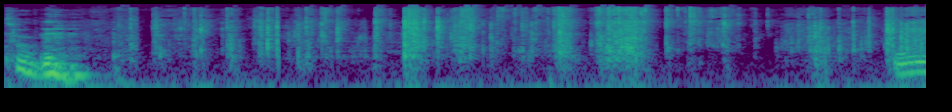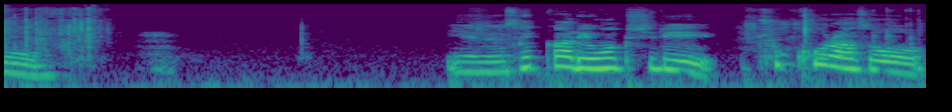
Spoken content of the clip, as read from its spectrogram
두 개. 오. 얘는 색깔이 확실히 초코라서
